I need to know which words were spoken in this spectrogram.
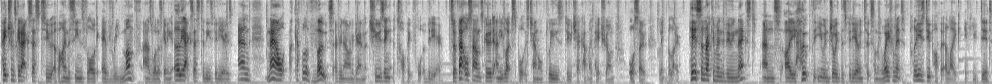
Patrons get access to a behind the scenes vlog every month, as well as getting early access to these videos, and now a couple of votes every now and again, choosing a topic for a video. So if that all sounds good, good and you'd like to support this channel, please do check out my Patreon, also link below. Here's some recommended viewing next, and I hope that you enjoyed this video and took something away from it. Please do pop it a like if you did.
